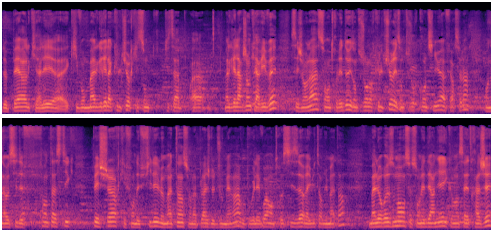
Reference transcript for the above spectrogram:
de perles, qui, allait, euh, qui vont, malgré la culture qui sont... Qui, malgré l'argent qui arrivait, ces gens-là sont entre les deux, ils ont toujours leur culture, ils ont toujours continué à faire cela. On a aussi des fantastiques pêcheurs qui font des filets le matin sur la plage de Jumeirah, vous pouvez les voir entre 6h et 8h du matin. Malheureusement, ce sont les derniers, ils commencent à être âgés,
